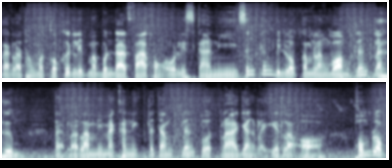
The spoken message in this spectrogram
กันแล้วทั้งหมดก็ขึ้นลิฟต์มาบนดาดฟ้าของโอลิสกานี ซึ่งเครื่องบินลบกำลังวอร์มเครื่องกระหึ่มแต่ละลำมีแมคานิกประจำเครื่องตรวจตราอย่างละเอียดละอ่อ ผมหลบ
